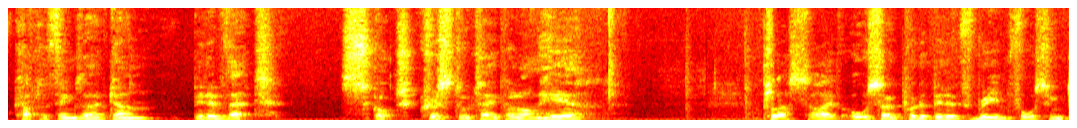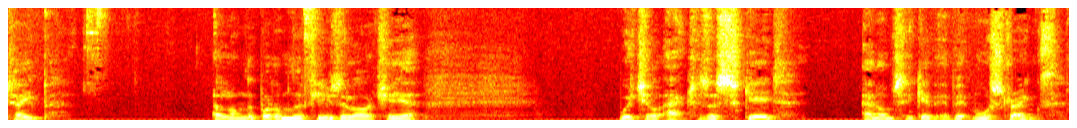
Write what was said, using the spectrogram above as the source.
a couple of things I've done. Bit of that Scotch crystal tape along here Plus I've also put a bit of reinforcing tape along the bottom of the fuselage here which will act as a skid and obviously give it a bit more strength.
